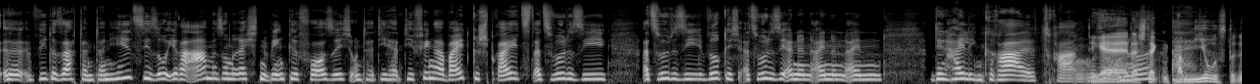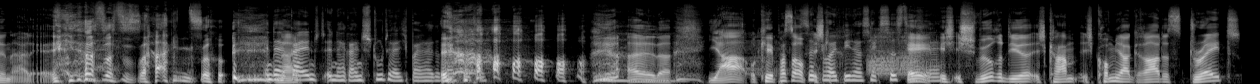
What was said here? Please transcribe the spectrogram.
äh, wie gesagt, dann, dann hielt sie so ihre Arme so im rechten Winkel vor sich und hat die, die Finger weit gespreizt, als würde sie, als würde sie wirklich, als würde sie einen, einen, einen, den heiligen Gral tragen. Ja, so, ne? da stecken ein paar Mios drin, Alter. Was sollst du sagen? So. in der, Nein. geilen, in der geilen Stute, hätte ich beinahe gesagt. Alter. Ja, okay, pass auf. Sind Ich, heute wieder sexistisch. Ey, ey. ich, ich schwöre dir, ich kam, ich komme ja gerade straight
